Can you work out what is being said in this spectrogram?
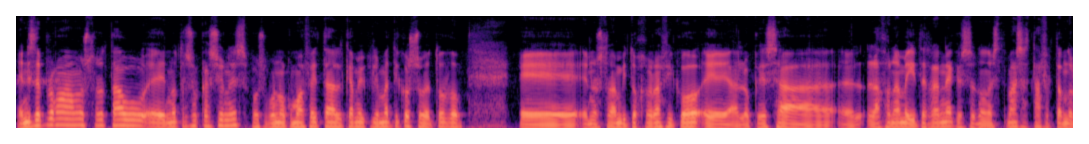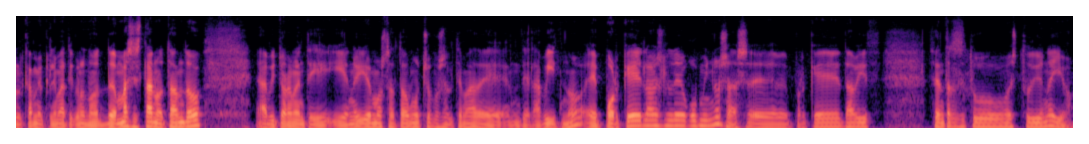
En este programa hemos tratado eh, en otras ocasiones, pues bueno, cómo afecta el cambio climático, sobre todo eh, en nuestro ámbito geográfico, eh, a lo que es a, la zona mediterránea, que es donde más está afectando el cambio climático, donde más se está notando habitualmente. Y, en ello hemos tratado mucho pues el tema de, la vid, ¿no? ¿Por qué las leguminosas? ¿Por qué, David, centras tu estudio en ello?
